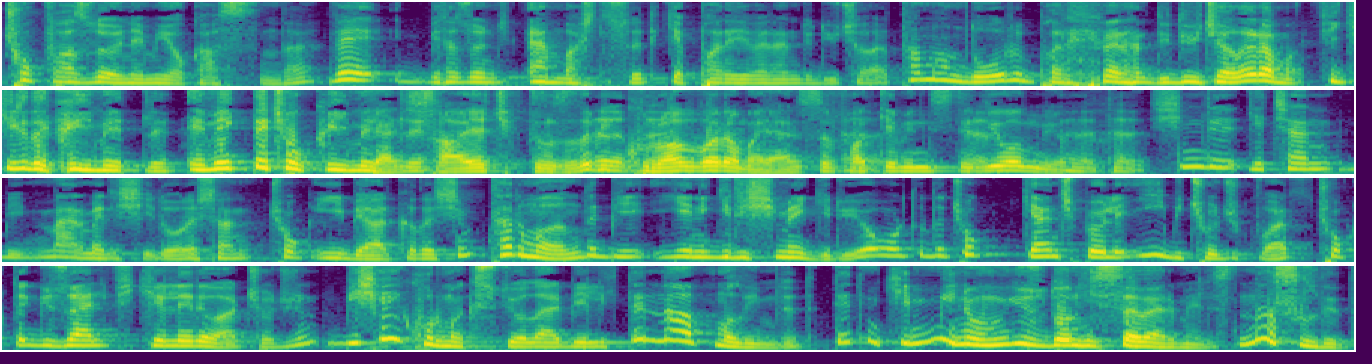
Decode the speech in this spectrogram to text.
çok fazla önemi yok aslında. Ve biraz önce en başta söyledik ya parayı veren düdüğü çalar. Tamam doğru parayı veren düdüğü çalar ama fikir de kıymetli. Emek de çok kıymetli. Yani sahaya çıktığınızda da bir Evet, kural var ama yani sırf hakemin istediği olmuyor. Evet evet. Şimdi geçen bir mermer işiyle uğraşan çok iyi bir arkadaşım tarım alanında bir yeni girişime giriyor. Orada da çok genç böyle iyi bir çocuk var. Çok da güzel fikirleri var çocuğun. Bir şey kurmak istiyorlar birlikte. Ne yapmalıyım dedi. Dedim ki minimum %10 hisse vermelisin. Nasıl dedi.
